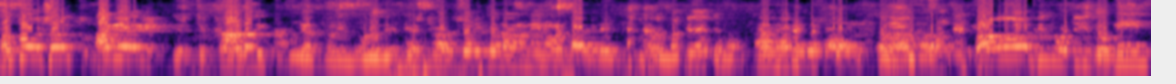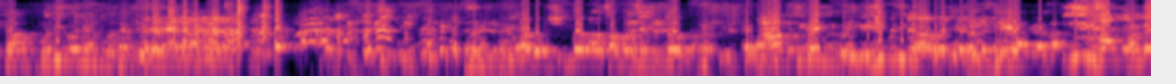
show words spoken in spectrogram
ಸಂತೋಷ ಆಯ್ತು ಹಾಗೆ ಹಾಗೆ ಎಷ್ಟು ಕಾಲ ಆಯ್ತು ಪುಣ್ಯಾತ್ಮ ನೀನು ನೋಡದೆ? ಎಷ್ಟು ವರ್ಷ ಆಯ್ತು ನಾನು ನೀನು ಒಟ್ಟಾಗದೆ? ಮಕ್ಕಳು ಹಿಂದೆ ಒಟ್ಟಿಗಿದ್ದವು. ನೀ ಇಂಥ ಬುದ್ಧಿಗೋದಿ ಅಂತ ಗೊತ್ತಾಗ್ತದೆ. ಸಮಸ್ಯೆ ಇತ್ತು. ಆ ಬದಿಗ ಈ ಬದಿಗ ಈ ಬದಿಗ ಆ ಬದಿಗ. ಹೀಗಾಗಲ್ಲ ಈಗ ಹಾಗೆ ಒಂದೇ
